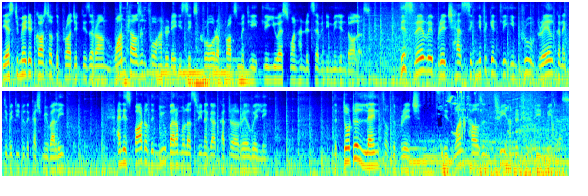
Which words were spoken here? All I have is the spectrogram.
The estimated cost of the project is around 1,486 crore, approximately US 170 million dollars. This railway bridge has significantly improved rail connectivity to the Kashmir Valley and is part of the new Baramulla Srinagar Katra railway link. The total length of the bridge is 1,315 meters.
